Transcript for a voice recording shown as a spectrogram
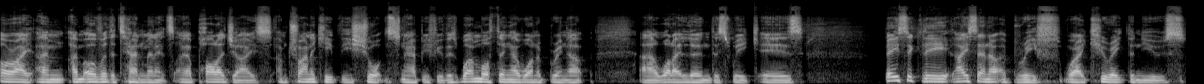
All right, I'm I'm over the 10 minutes. I apologize. I'm trying to keep these short and snappy for you. There's one more thing I want to bring up. Uh, what I learned this week is basically I send out a brief where I curate the news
